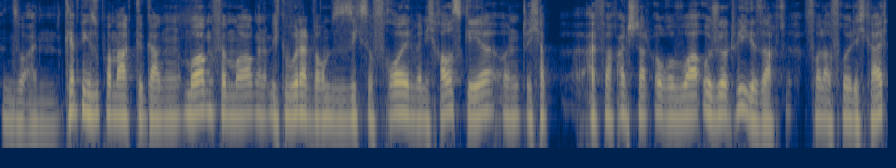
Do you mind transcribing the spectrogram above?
in so einen Camping-Supermarkt gegangen, morgen für morgen und habe mich gewundert, warum sie sich so freuen, wenn ich rausgehe. Und ich habe einfach anstatt au revoir aujourd'hui gesagt, voller Fröhlichkeit,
